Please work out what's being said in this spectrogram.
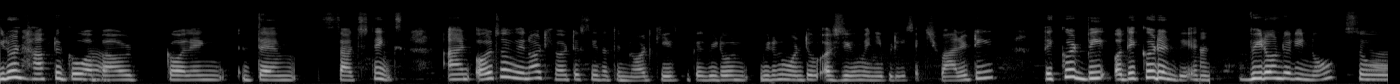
you don't have to go Yeah. about calling them such things and also we're not here to say that they're not gays because we don't we don't want to assume anybody's sexuality they could be or they couldn't be and we don't really know so Yeah.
